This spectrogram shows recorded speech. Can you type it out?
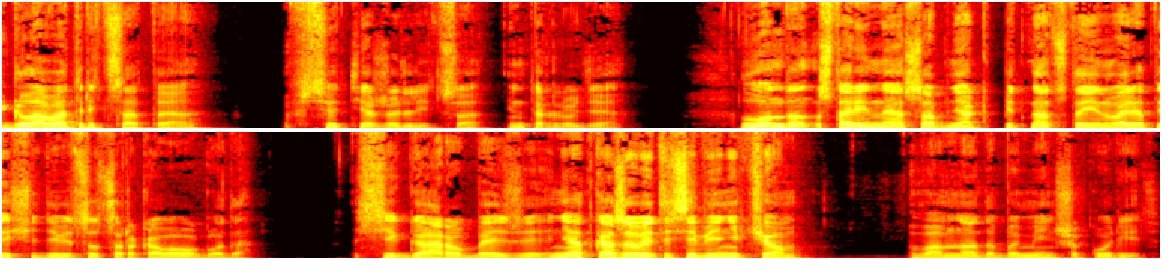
Глава 30. Все те же лица. Интерлюдия. Лондон. Старинный особняк. 15 января 1940 года. Сигару, Беззи. Не отказывайте себе ни в чем. Вам надо бы меньше курить.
